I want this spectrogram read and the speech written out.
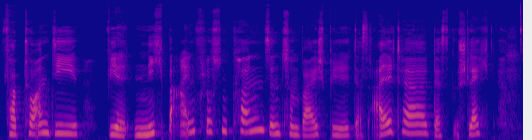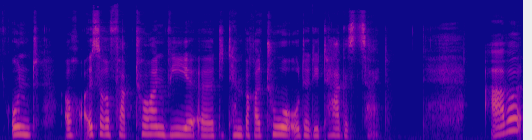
Faktoren, die wir nicht beeinflussen können, sind zum Beispiel das Alter, das Geschlecht und auch äußere Faktoren wie äh, die Temperatur oder die Tageszeit. Aber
